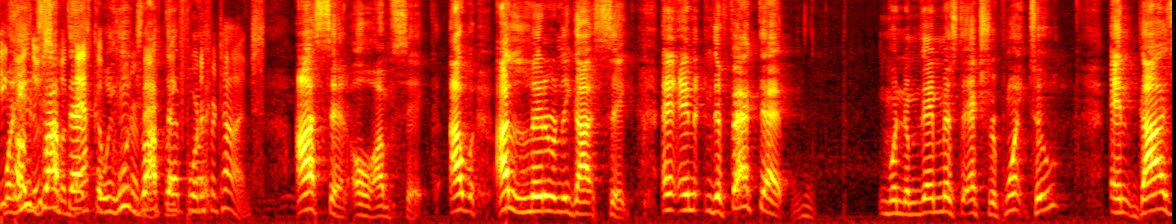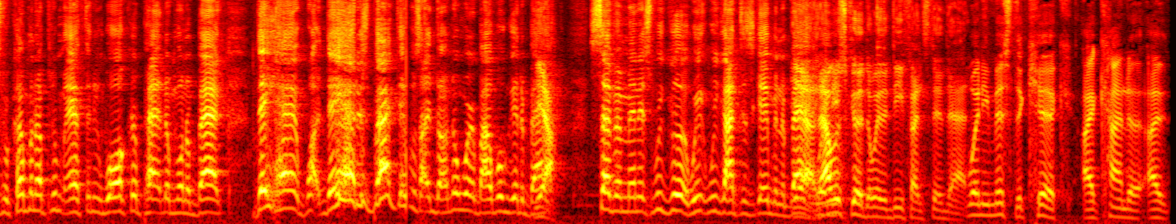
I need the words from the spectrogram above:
He When called he dropped a that- backup when he dropped like that four play- different times. I said, "Oh, I'm sick." I, w- I literally got sick, and, and the fact that when they missed the extra point too, and guys were coming up to him, Anthony Walker, patting him on the back. They had what they had his back. They was like, "No, don't worry about it. We'll get it back." Yeah. Seven minutes, we good. We, we got this game in the yeah, bag. that was good the way the defense did that. when he missed the kick, I kind of I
